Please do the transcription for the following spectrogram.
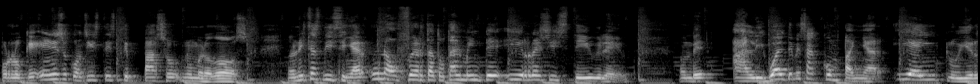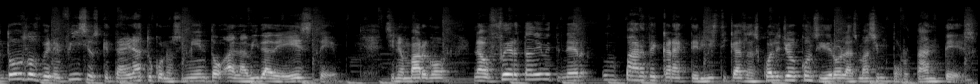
Por lo que en eso consiste este paso número 2 donde necesitas diseñar una oferta totalmente irresistible, donde al igual debes acompañar y e incluir todos los beneficios que traerá tu conocimiento a la vida de este. Sin embargo, la oferta debe tener un par de características las cuales yo considero las más importantes.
